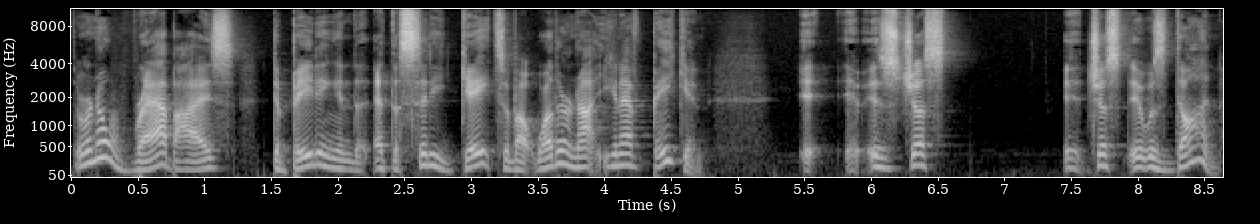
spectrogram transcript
There were no rabbis debating the, at the city gates about whether or not you can have bacon. It, it is just it just it was done.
